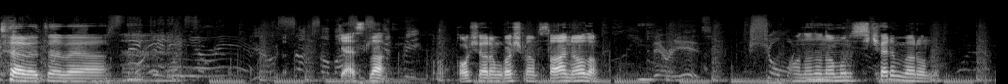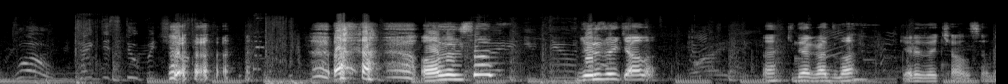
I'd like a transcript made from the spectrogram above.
Tövbe tövbe ya. Kes lan. Koşarım koşmam sana ne oğlum? Ananın amını sikerim ver onu. Abim sen. Geri zekalı. Heh gidelim hadi lan. Geri zekalı seni.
